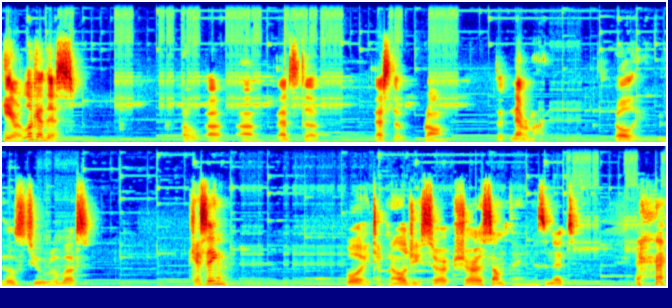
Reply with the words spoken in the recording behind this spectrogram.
Here, look at this. Oh, uh, um, that's the, that's the wrong. The, never mind. Golly, are those two robots kissing? Boy, technology sure, sure is something, isn't it?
